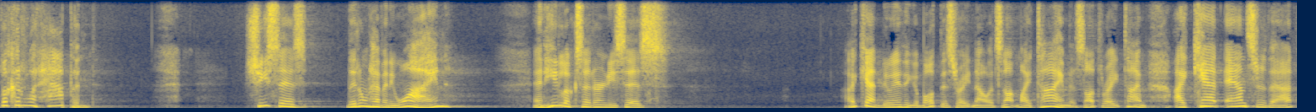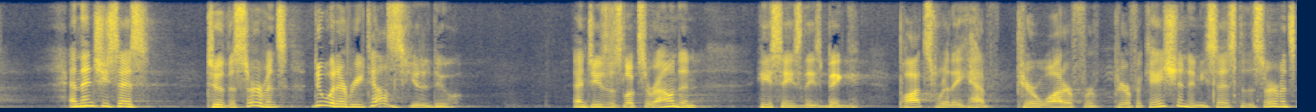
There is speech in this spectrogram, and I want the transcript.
look at what happened. She says, they don't have any wine. And he looks at her and he says, I can't do anything about this right now. It's not my time. It's not the right time. I can't answer that. And then she says to the servants, Do whatever he tells you to do. And Jesus looks around and he sees these big pots where they have pure water for purification. And he says to the servants,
